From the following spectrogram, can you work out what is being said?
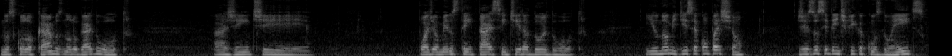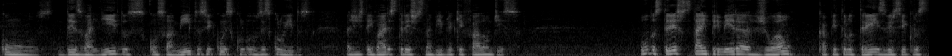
nos colocarmos no lugar do outro. A gente pode ao menos tentar sentir a dor do outro. E o nome disso é compaixão. Jesus se identifica com os doentes, com os desvalidos, com os famintos e com os excluídos. A gente tem vários trechos na Bíblia que falam disso. Um dos trechos está em 1 João, capítulo 3, versículos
